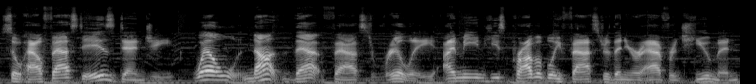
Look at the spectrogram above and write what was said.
So how fast is Denji? Well, not that fast really. I mean, he's probably faster than your average human.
